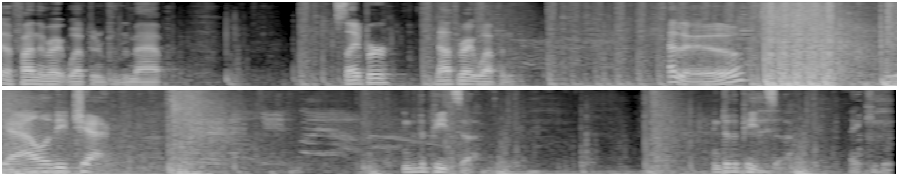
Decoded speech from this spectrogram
Gotta find the right weapon for the map. Sniper, not the right weapon. Hello. Reality check. Into the pizza. Into the pizza. Thank you.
